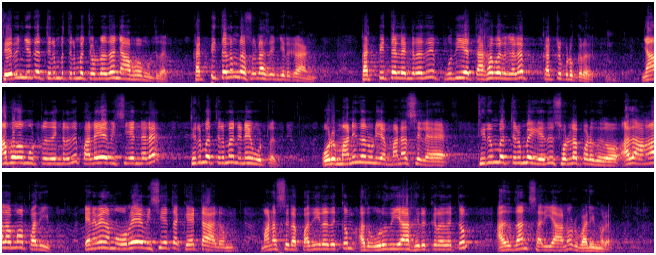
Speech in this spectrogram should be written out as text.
தெரிஞ்சதை திரும்ப திரும்ப சொல்கிறது தான் ஞாபகம் மூட்டுதல் கற்பித்தலும் ரசூலா செஞ்சுருக்கிறாங்க. கற்பித்தல்ங்கிறது புதிய தகவல்களை கற்றுக் கொடுக்கிறது. ஞாபகமூட்டுறதுங்கிறது பழைய விஷயங்களை திரும்ப திரும்ப நினைவூட்டுறது. ஒரு மனிதனுடைய மனசில் திரும்ப திரும்ப எது சொல்லப்படுகிறதோ அது ஆழமாக பதியும். எனவே நம்ம ஒரே விஷயத்தை கேட்டாலும் மனசில் பதிகிறதுக்கும் அது உறுதியாக இருக்கிறதுக்கும் அதுதான் சரியான ஒரு வழிமுறை.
